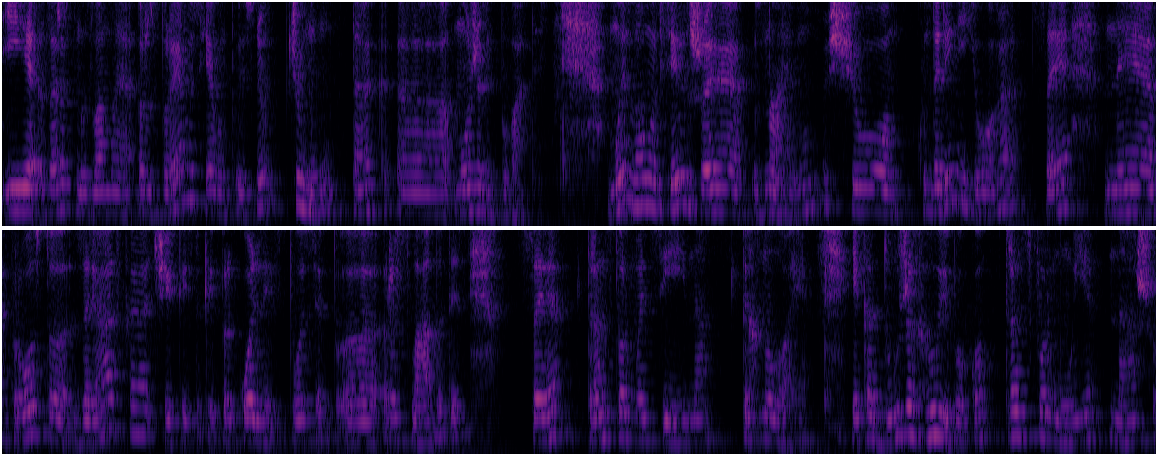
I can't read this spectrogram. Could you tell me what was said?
І зараз ми з вами розберемось, я вам поясню, чому так е, може відбуватись. Ми з вами всі вже знаємо, що кундаліні йога це не просто зарядка чи якийсь такий прикольний спосіб е, розслабитись, це трансформаційна технологія, яка дуже глибоко трансформує нашу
